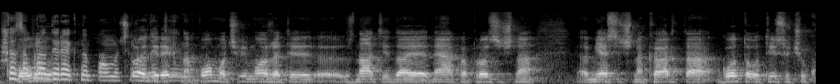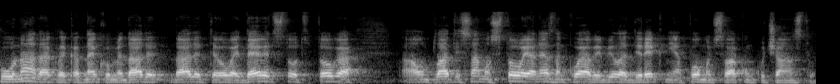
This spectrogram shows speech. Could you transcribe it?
školu. To je zapravo direktna pomoć To je direktna pomoć. Vi možete e, znati da je nekakva prosječna mjesečna karta gotovo 1000 kuna, dakle kad nekome dade, dadete ovaj 900 od toga, a on plati samo 100, ja ne znam koja bi bila direktnija pomoć svakom kućanstvu.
